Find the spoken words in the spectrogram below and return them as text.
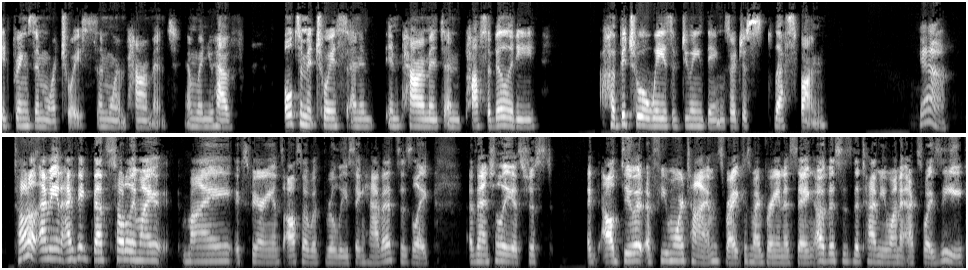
it brings in more choice and more empowerment. And when you have ultimate choice and em- empowerment and possibility, habitual ways of doing things are just less fun. Yeah. Total. I mean, I think that's totally my my experience also with releasing habits is like eventually it's just I'll do it a few more times, right? Because my brain is saying, "Oh, this is the time you want to X, Y, Z,"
